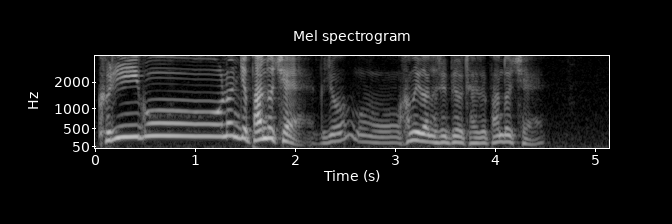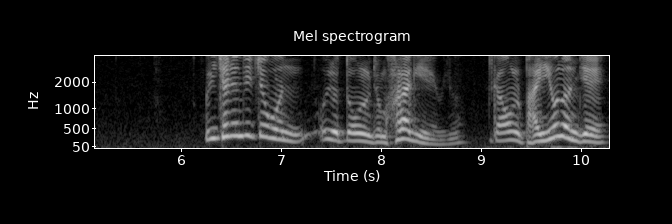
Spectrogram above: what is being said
그리고는 이제 반도체 그죠? 어, 한미 반도체 비롯해서 반도체. 그 2차 전지 쪽은 오히려 또 오늘 좀 하락이에요, 그죠? 그러니까 오늘 바이오는 이제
